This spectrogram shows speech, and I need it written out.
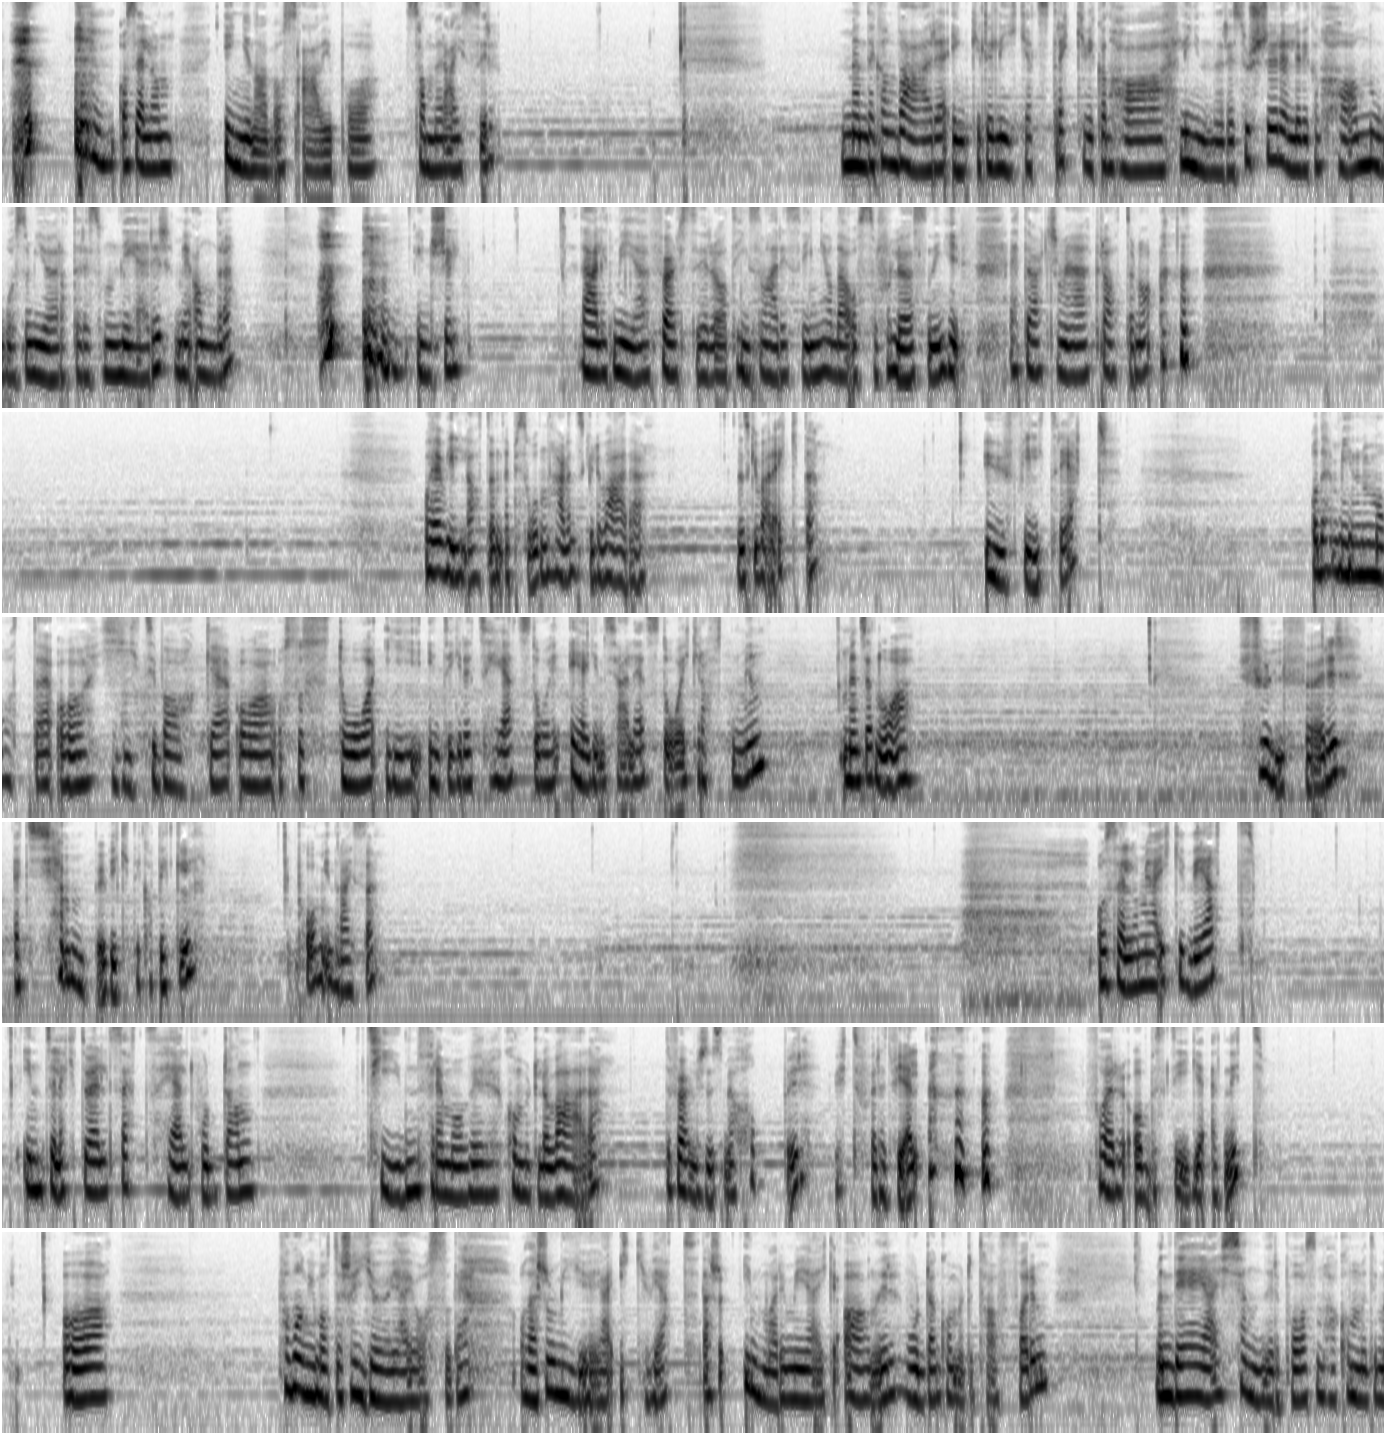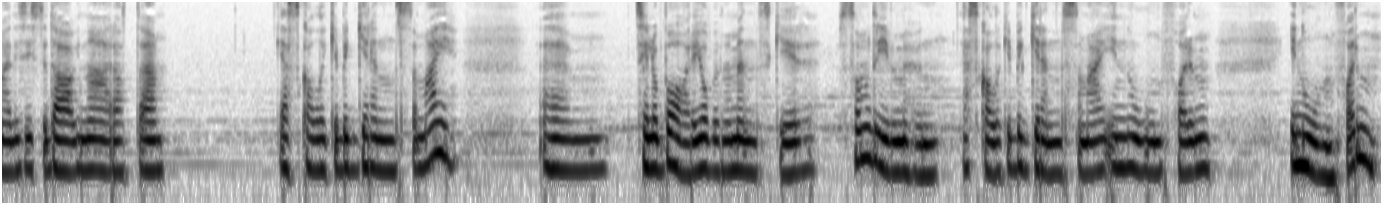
Og selv om ingen av oss er vi på samme reiser, Men det kan være enkelte likhetstrekk. Vi kan ha lignende ressurser, eller vi kan ha noe som gjør at det resonnerer med andre. Unnskyld. Det er litt mye følelser og ting som er i sving, og det er også forløsninger etter hvert som jeg prater nå. Og jeg ville at den episoden her, den skulle være, den skulle være ekte ufiltrert. Og det er min måte å gi tilbake og også stå i integritet, stå i egenkjærlighet, stå i kraften min, mens jeg nå fullfører et kjempeviktig kapittel på min reise. Og selv om jeg ikke vet intellektuelt sett helt hvordan tiden fremover kommer til å være Det føles ut som jeg hopper utfor et fjell for å bestige et nytt. Og på mange måter så gjør jeg jo også det. Og det er så mye jeg ikke vet. Det er så innmari mye jeg ikke aner hvordan kommer til å ta form. Men det jeg kjenner på som har kommet til meg de siste dagene, er at uh, jeg skal ikke begrense meg um, til å bare jobbe med mennesker som driver med hund. Jeg skal ikke begrense meg i noen form. I noen form.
